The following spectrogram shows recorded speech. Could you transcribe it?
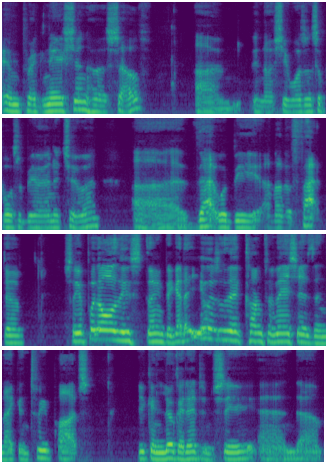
impregnation herself, um, you know, she wasn't supposed to bear any children. Uh, that would be another factor so you put all these things together. Usually confirmations in like in three parts. You can look at it and see, and um,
